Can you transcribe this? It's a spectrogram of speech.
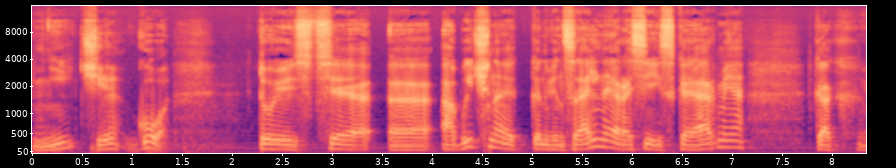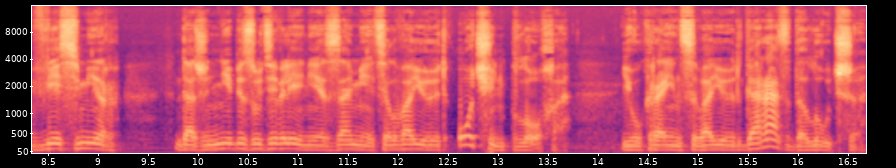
ничего. То есть э, э, обычная конвенциальная российская армия, как весь мир даже не без удивления заметил, воюет очень плохо, и украинцы воюют гораздо лучше.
